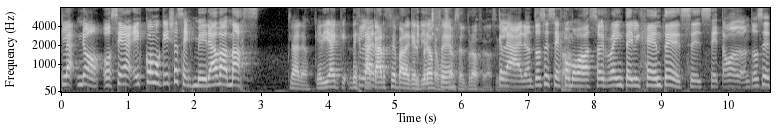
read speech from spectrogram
Cla- no, o sea, es como que ella se esmeraba más. Claro, quería que- destacarse para que el Quería profe... chamullarse al profe, básicamente. Claro, entonces es Ah. como "Ah, soy re inteligente, sé, sé todo. Entonces,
